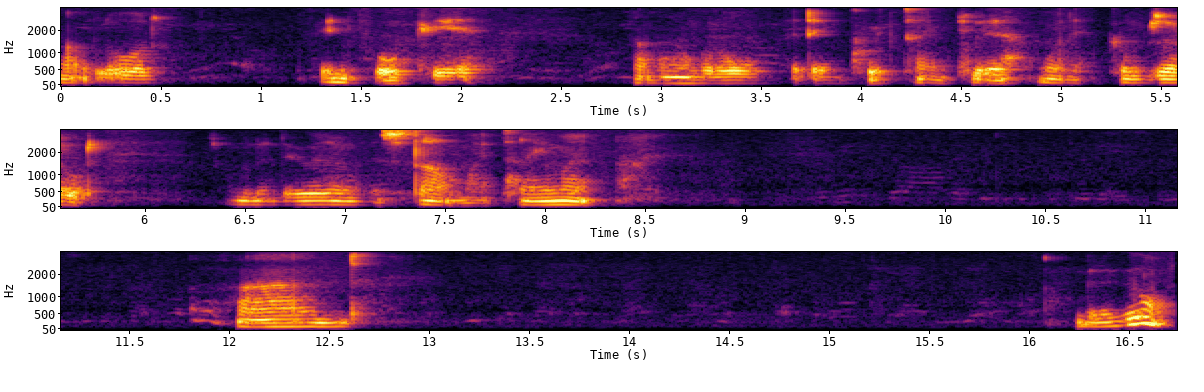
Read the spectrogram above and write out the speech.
upload in 4K and I'm going to put in QuickTime Player when it comes out. So I'm going to do is I'm going to start my timer. And I'm going to go.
